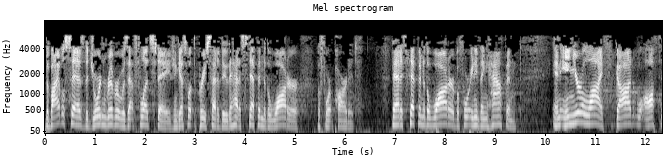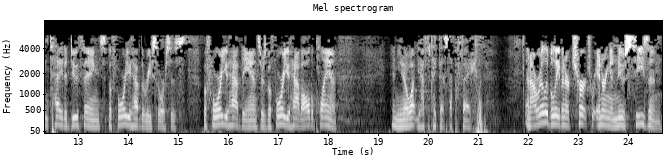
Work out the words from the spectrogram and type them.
The Bible says the Jordan River was at flood stage, and guess what the priests had to do? They had to step into the water before it parted. They had to step into the water before anything happened. And in your life, God will often tell you to do things before you have the resources, before you have the answers, before you have all the plan. And you know what? You have to take that step of faith. And I really believe in our church we're entering a new season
